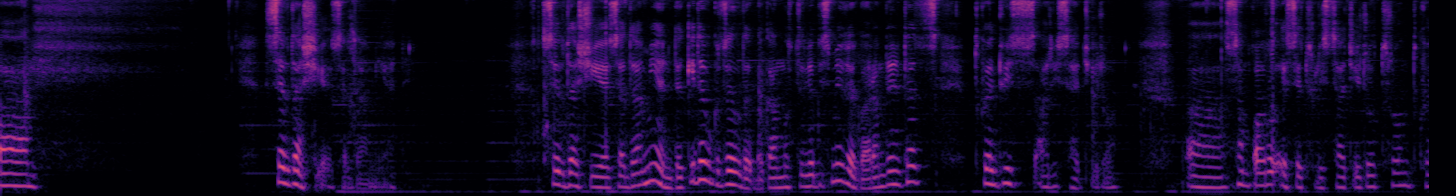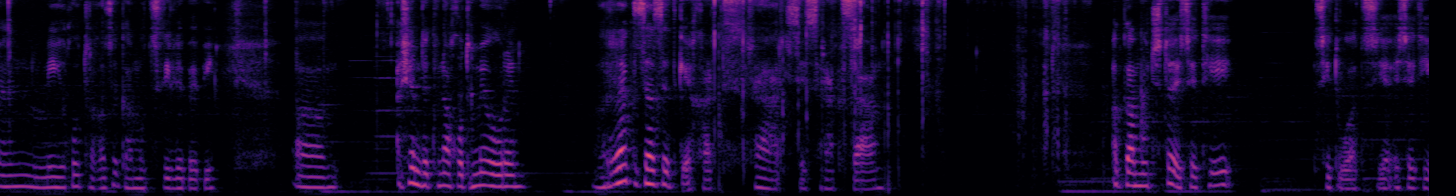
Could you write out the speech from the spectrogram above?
აა სევდაშია ეს ადამიანი. სევდაშია ეს ადამიანი და კიდევ გრძელდება გამოცდილების მიღება რამდენადაც თქვენთვის არის საჭირო. აა სამყარო ესე თulis საჭიროთ რომ თქვენ მიიღოთ რაღაცა გამოცდილებები. აა შემდეგ ვნახოთ მეორე. რა გზაზეთ გეხართ? რა არის ეს რა გზა? აგამოჩნდა ესეთი სიტუაცია ესეთი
